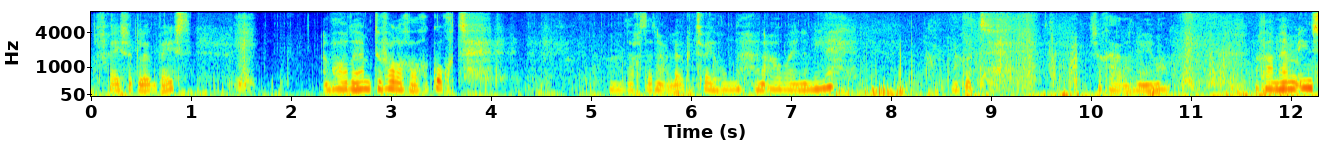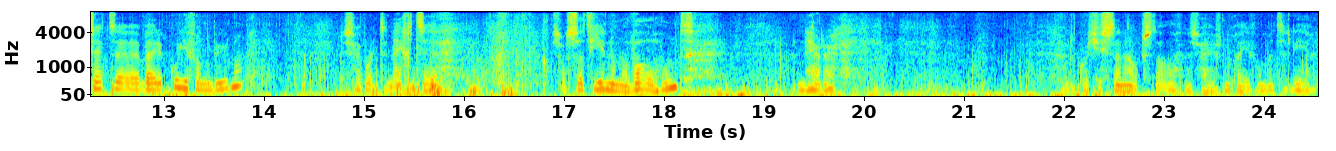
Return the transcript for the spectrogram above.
Vreselijk leuk beest. En we hadden hem toevallig al gekocht. Dachten, nou leuke twee honden, een oude en een nieuwe. Maar goed, zo gaat het nu eenmaal. We gaan hem inzetten bij de koeien van de buurman. Dus hij wordt een echt, uh, zoals dat hier noemen, walhond. Een herder. De koetjes staan nou op stal, dus hij heeft nog even om het te leren.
